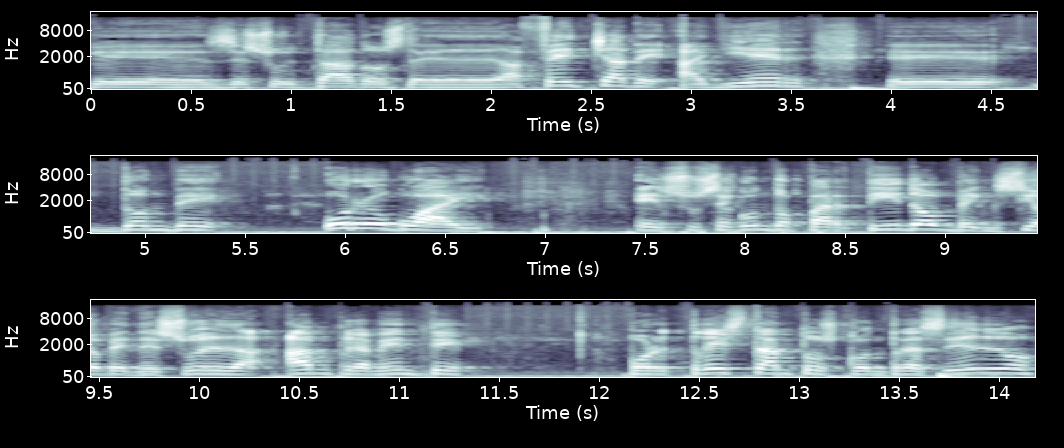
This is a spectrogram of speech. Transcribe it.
eh, resultados de la fecha de ayer, eh, donde Uruguay en su segundo partido venció a Venezuela ampliamente por tres tantos contra cero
